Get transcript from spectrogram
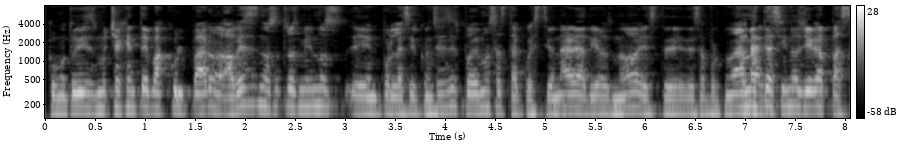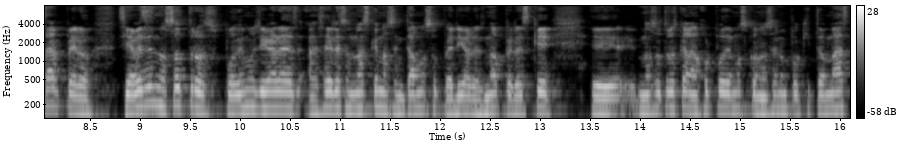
como tú dices, mucha gente va a culpar, o a veces nosotros mismos, eh, por las circunstancias, podemos hasta cuestionar a Dios, ¿no? Este, desafortunadamente así nos llega a pasar, pero si a veces nosotros podemos llegar a, hacer eso, no es que nos sentamos superiores, ¿no? Pero es que eh, nosotros que a lo mejor podemos conocer un poquito más,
